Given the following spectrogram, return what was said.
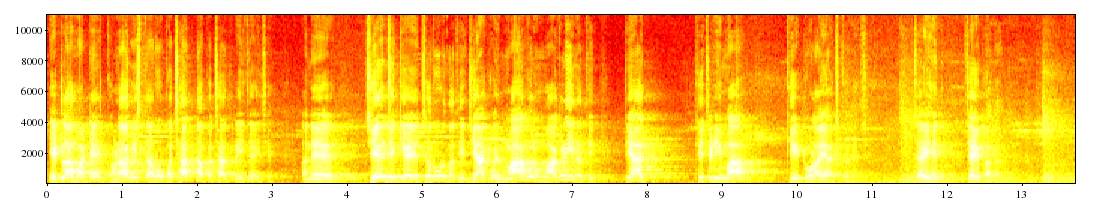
એટલા માટે ઘણા વિસ્તારો પછાતના પછાત રહી જાય છે. અને જે જગ્યાએ જરૂર નથી, જ્યાં કોઈ માગ, માગણી નથી, ત્યાં ખીચડીમાં ઘી ઢોળાયા જ કરે છે. જય હિન્દ જય ભારત.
